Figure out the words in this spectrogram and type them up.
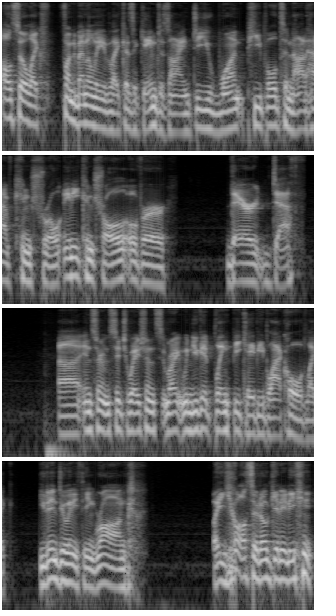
also like fundamentally, like as a game design, do you want people to not have control, any control over their death uh, in certain situations? Right? When you get blink BKB black hole like you didn't do anything wrong. but you also don't get any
